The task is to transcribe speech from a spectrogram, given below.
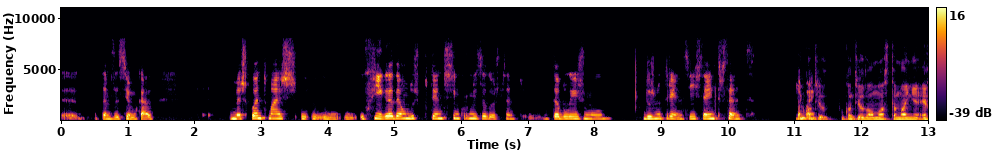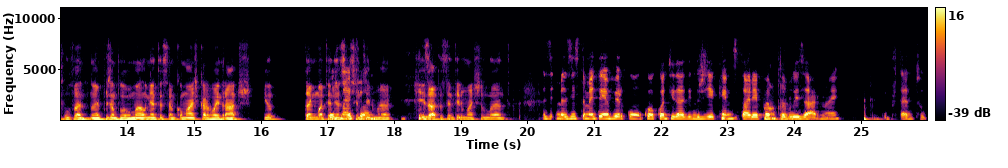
Eh, estamos assim um bocado. Mas quanto mais o, o, o, fígado é um dos potentes sincronizadores, portanto, o metabolismo dos nutrientes, e isto é interessante. E o conteúdo, o conteúdo do almoço também é relevante, não é? Por exemplo, uma alimentação com mais carboidratos, eu tenho uma tendência a sentir-me exato, a sentir mais sonolento. Mas, mas, isso também tem a ver com, com, a quantidade de energia que é necessária para ah, metabolizar, não é? E portanto,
